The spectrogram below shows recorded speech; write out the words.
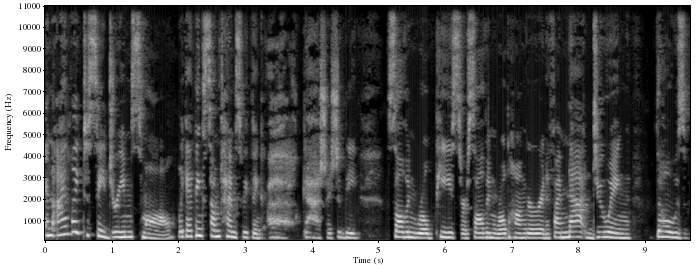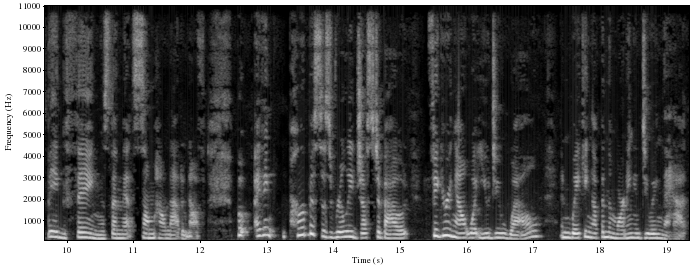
And I like to say dream small. Like I think sometimes we think, "Oh gosh, I should be solving world peace or solving world hunger, and if I'm not doing those big things, then that's somehow not enough." But I think purpose is really just about figuring out what you do well and waking up in the morning and doing that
